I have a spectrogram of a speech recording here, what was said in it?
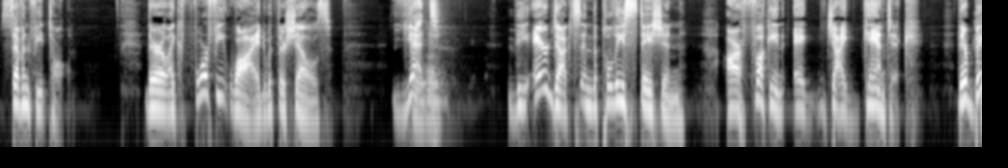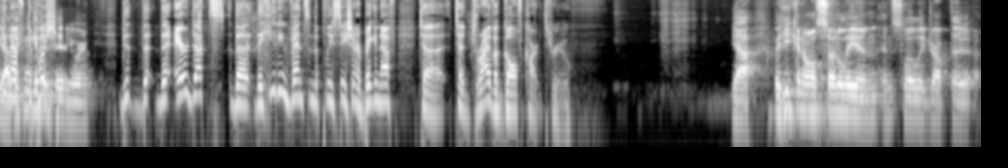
seven feet tall. They're like four feet wide with their shells. Yet mm-hmm. the air ducts in the police station are fucking a gigantic. They're big yeah, enough they to push anywhere. the, the the air ducts, the the heating vents in the police station are big enough to to drive a golf cart through. Yeah, but he can all subtly and, and slowly drop the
